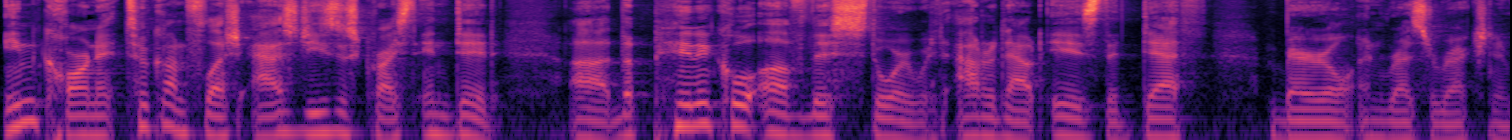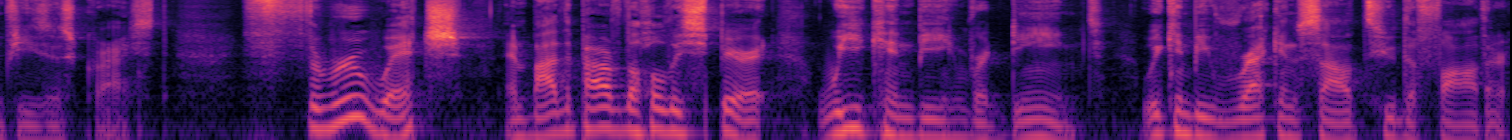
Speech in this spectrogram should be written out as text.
incarnate, took on flesh as Jesus Christ, and did. Uh, the pinnacle of this story, without a doubt, is the death, burial, and resurrection of Jesus Christ, through which, and by the power of the Holy Spirit, we can be redeemed. We can be reconciled to the Father,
